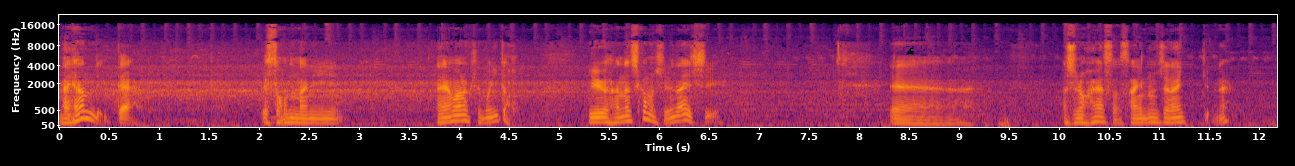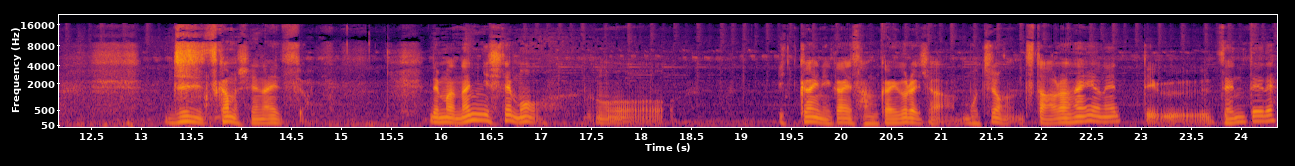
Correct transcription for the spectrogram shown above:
悩んでいてでそんなに悩まなくてもいいという話かもしれないし、えー、足の速さは才能じゃないっていうね。事実かもしれないですよ。でまあ何にしても1回2回3回ぐらいじゃもちろん伝わらないよねっていう前提で、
